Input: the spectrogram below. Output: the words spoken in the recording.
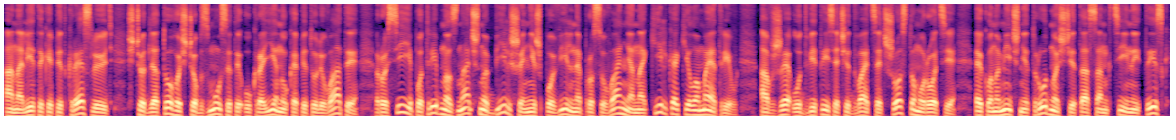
Аналітики підкреслюють, що для того, щоб змусити Україну капітулювати, Росії потрібно значно більше, ніж повільне просування на кілька кілометрів, а вже у 2026 році економічні труднощі та санкційний тиск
